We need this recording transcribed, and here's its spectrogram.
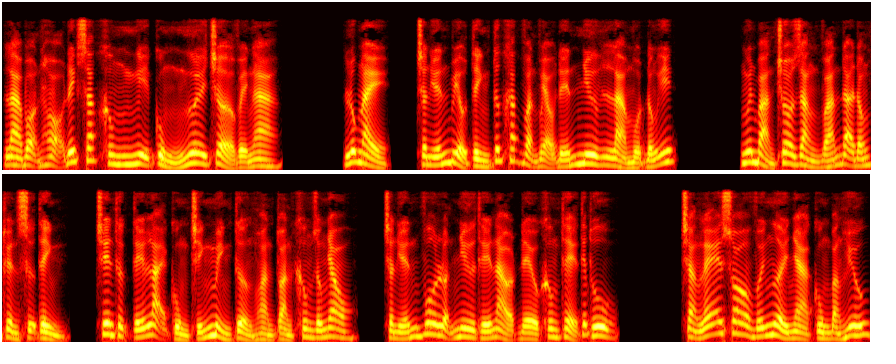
là bọn họ đích sắc không nghĩ cùng ngươi trở về Nga. Lúc này, Trần Yến biểu tình tức khắc vặn vẹo đến như là một đống ít. Nguyên bản cho rằng ván đã đóng thuyền sự tình, trên thực tế lại cùng chính mình tưởng hoàn toàn không giống nhau, Trần Yến vô luận như thế nào đều không thể tiếp thu. Chẳng lẽ so với người nhà cùng bằng hữu,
